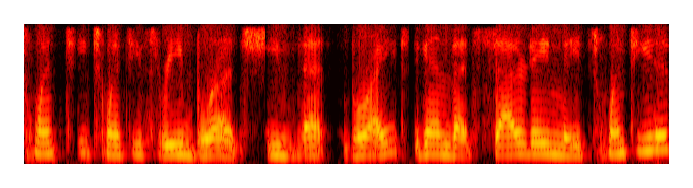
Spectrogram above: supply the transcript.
2023 brunch, Eventbrite. Again, that's Saturday, May 20th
